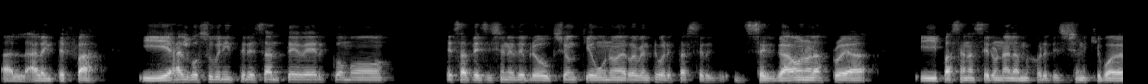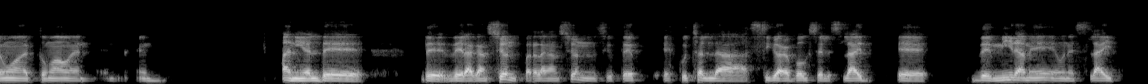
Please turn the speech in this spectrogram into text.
a la interfaz. Y es algo súper interesante ver cómo esas decisiones de producción que uno de repente por estar sesgado no las prueba y pasan a ser una de las mejores decisiones que podemos haber tomado en, en, a nivel de, de, de, la canción, para la canción. Si ustedes escuchan la Cigar Box, el slide, eh, de Mírame, un slide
